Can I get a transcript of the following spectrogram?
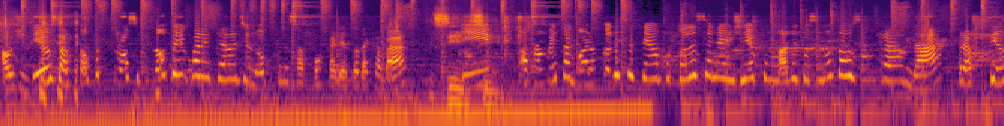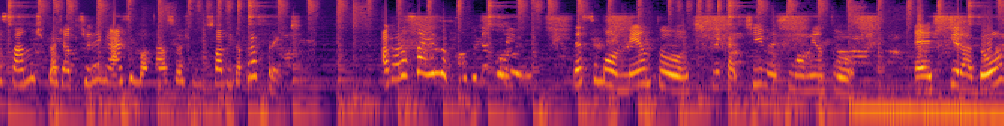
Aos deuses, a falta trouxe que não tenha quarentena de novo quando essa porcaria toda acabar. Sim, E sim. aproveita agora todo esse tempo, toda essa energia acumulada que você não tá usando pra andar, pra pensar nos projetos legais e botar a sua, sua vida pra frente. Agora saindo um pouco desse, desse momento explicativo, desse momento é, inspirador,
